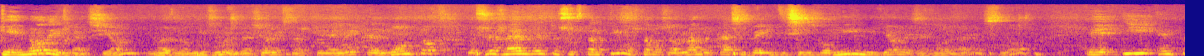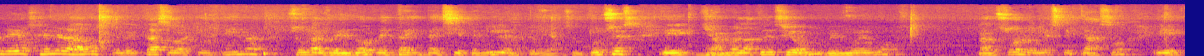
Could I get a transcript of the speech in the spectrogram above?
que no de inversión, no es lo mismo, inversión extranjera directa, el monto pues es realmente sustantivo, estamos hablando de casi 25 mil millones de dólares, ¿no? Eh, y empleos generados, en el caso de Argentina, son alrededor de 37 mil empleos. Entonces, eh, llama la atención, de nuevo, tan solo en este caso, eh,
